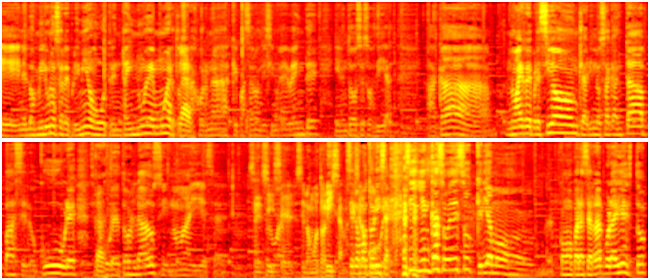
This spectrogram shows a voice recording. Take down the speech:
eh, en el 2001 se reprimió, hubo 39 muertos Claro. en las jornadas que pasaron 19-20 y en todos esos días. Acá no hay represión, Clarín lo saca en tapas, se lo cubre, se Claro. lo cubre de todos lados y no hay ese, Se, ese sí, lugar. se, se lo motorizan. Se lo motoriza. cubre. Sí, y en caso de eso, queríamos, como para cerrar por ahí esto,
